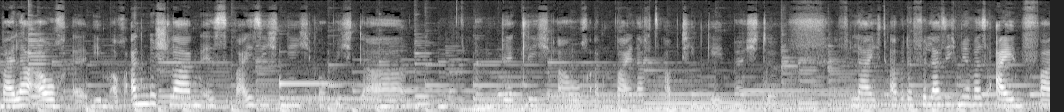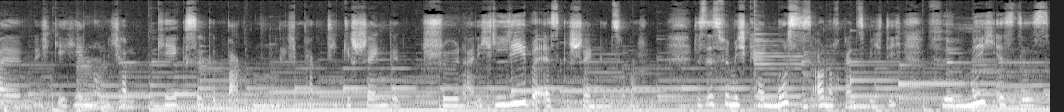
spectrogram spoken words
weil er auch äh, eben auch angeschlagen ist, weiß ich nicht, ob ich da äh, wirklich auch an Weihnachtsamt hingehen möchte. Vielleicht, aber dafür lasse ich mir was einfallen. Ich gehe hin und ich habe Kekse gebacken, ich packe die Geschenke schön ein. Ich liebe es, Geschenke zu machen. Das ist für mich kein Muss, das ist auch noch ganz wichtig. Für mich ist es,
